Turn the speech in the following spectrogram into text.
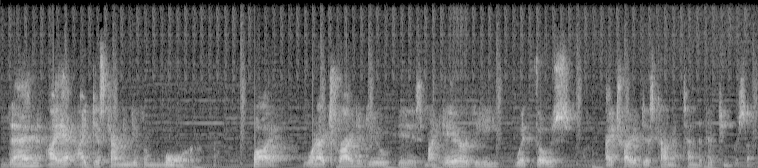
then I, I discount and give them more. But what I try to do is my ARV with those, I try to discount at 10 to 15%.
